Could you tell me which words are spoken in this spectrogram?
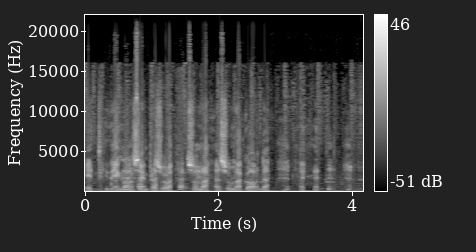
e ti tengono sempre sulla, sulla, sulla corda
